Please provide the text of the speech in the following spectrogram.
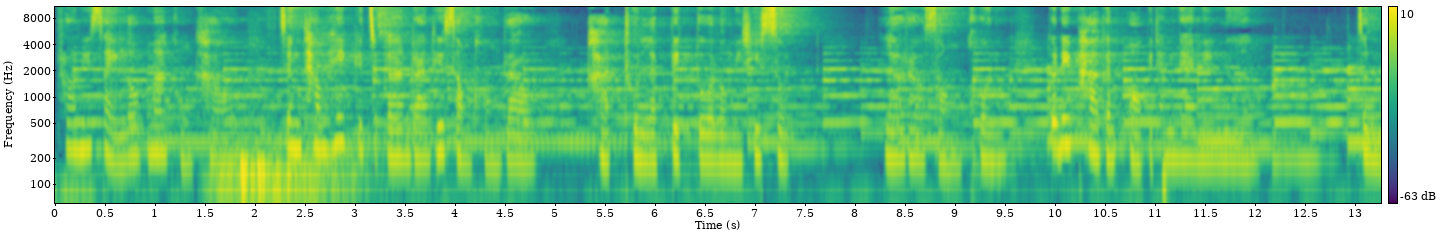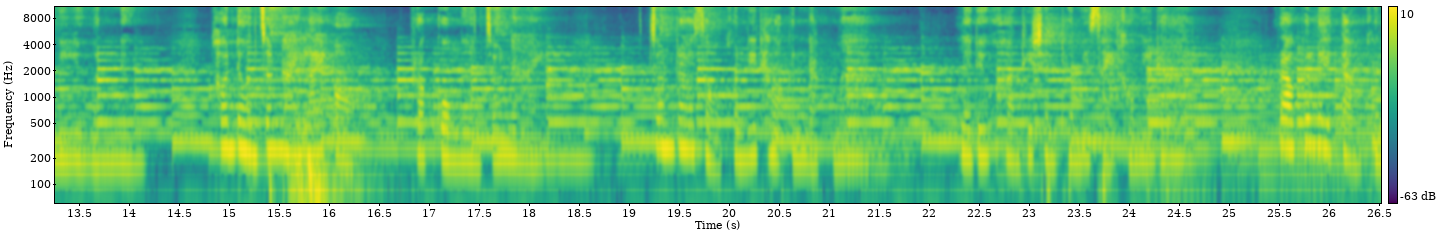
เพราะนิสัยโลภมากของเขา จึงทำให้กิจการร้านที่สองของเรา ขาดทุนและปิดตัวลงในที่สุด แล้วเราสองคนก็ได้พากันออกไปทำงานในเมือง จนมีอยู่วันหนึ่ง เขาโดนเจ้านายไล่ออก เพราะโกงเงินเจ้านาย จนเราสองคนได้ทะเลาะกันหนักมาก และด้วยความที่ฉันทนนิสัยเขาไม่ได้ เราก็เลยต่างคน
